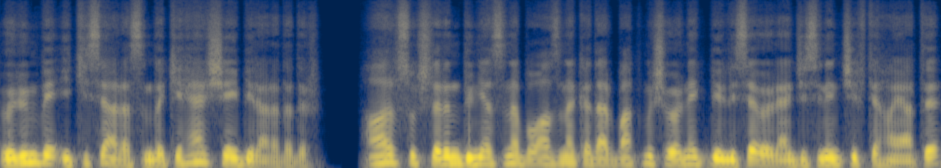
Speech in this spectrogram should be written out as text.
ölüm ve ikisi arasındaki her şey bir aradadır. Ağır suçların dünyasına boğazına kadar batmış örnek bir lise öğrencisinin çifte hayatı,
